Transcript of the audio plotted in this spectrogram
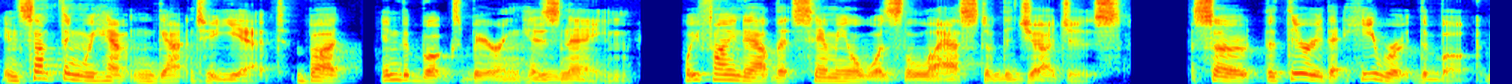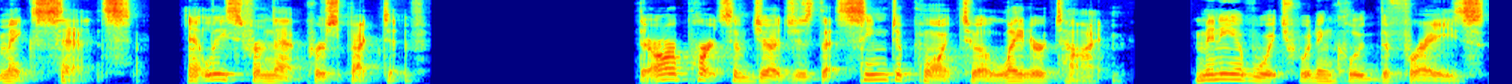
In something we haven't gotten to yet, but in the books bearing his name, we find out that Samuel was the last of the judges, so the theory that he wrote the book makes sense, at least from that perspective. There are parts of Judges that seem to point to a later time, many of which would include the phrase,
